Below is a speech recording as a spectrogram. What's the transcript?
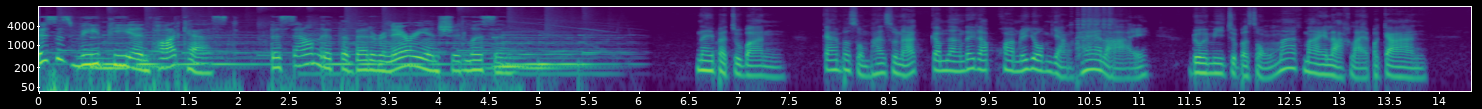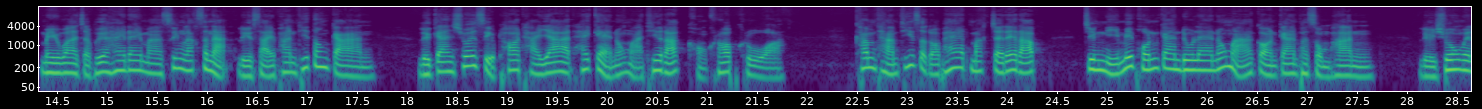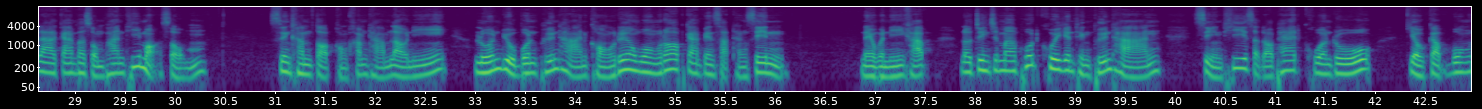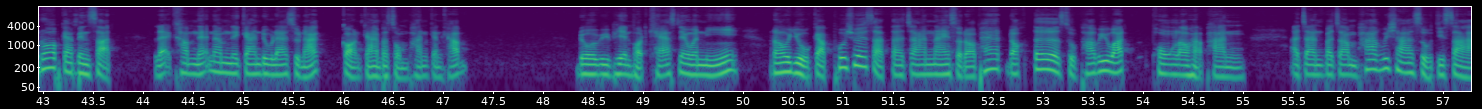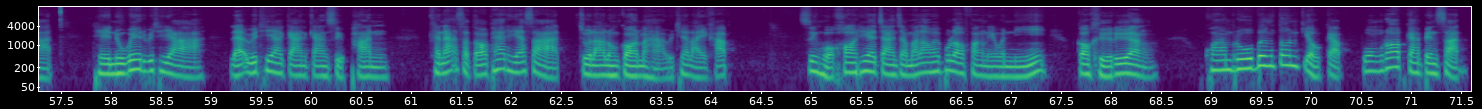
This is VPN Podcast, the sound that the veterinarian should listen. ในปัจจุบัน การผสมพันธุ์สุนัขกำลังได้รับความนิยมอย่างแพร่หลาย โดยมีจุดประสงค์มากมายหลากหลายประการ ไม่ว่าจะเพื่อให้ได้มาซึ่งลักษณะหรือสายพันธุ์ที่ต้องการ หรือการช่วยสืบทอดทายาทให้แก่น้องหมาที่รักของครอบครัวคำถามที่สัตวแพทย์มักจะได้รับ จึงหนีไม่พ้นการดูแลน้องหมาก่อนการผสมพันธุ์ หรือช่วงเวลาการผสมพันธุ์ที่เหมาะสม ซึ่งคำตอบของคำถามเหล่านี้ ล้วนอยู่บนพื้นฐานของเรื่องวงรอบการเป็นสัตว์ทั้งสิ้น ในวันนี้ครับ เราจึงจะมาพูดคุยกันถึงพื้นฐาน สิ่งที่สัตวแพทย์ควรรู้ เกี่ยวกับวงรอบการเป็นสัตว์ และคำแนะนำในการดูแลสุนัขก่อนการผสมพันธุ์กันครับ โดย VPN Podcast ในวันนี้ เราอยู่กับผู้ช่วยศาสตราจารย์นายสัตวแพทย์ ดร สุภาวิวัฒน์พงษ์เลาหะพันธ์อาจารย์ประจำภาควิชาสูติศาสตร์ เทนุเวชวิทยา และวิทยาการการสืบพันธุ์ คณะสัตวแพทยศาสตร์ จุฬาลงกรณ์มหาวิทยาลัยครับ ซึ่งหัวข้อที่อาจารย์จะมาเล่าให้พวกเราฟังในวันนี้ ก็คือเรื่อง ความรู้เบื้องต้นเกี่ยวกับวงรอบการเป็นสัตว์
